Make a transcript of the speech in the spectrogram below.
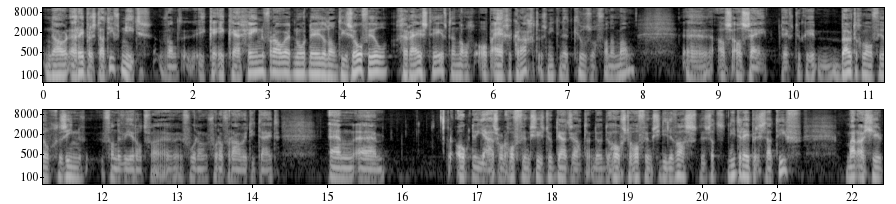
Nou, representatief niet. Want ik, ik ken geen vrouw uit Noord-Nederland die zoveel gereisd heeft en nog op eigen kracht, dus niet in het kielzog van een man, uh, als, als zij. Ze heeft natuurlijk buitengewoon veel gezien van de wereld uh, voor, een, voor een vrouw uit die tijd. En uh, ook de, ja, zo'n hoffunctie is natuurlijk de, de hoogste hoffunctie die er was. Dus dat is niet representatief. Maar als je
